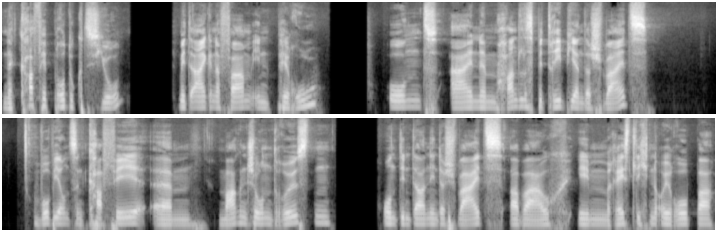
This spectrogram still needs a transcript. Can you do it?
eine Kaffeeproduktion mit eigener Farm in Peru und einem Handelsbetrieb hier in der Schweiz, wo wir unseren Kaffee ähm, magenschonend rösten und ihn dann in der Schweiz, aber auch im restlichen Europa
